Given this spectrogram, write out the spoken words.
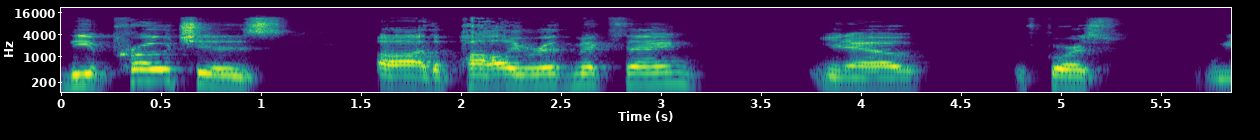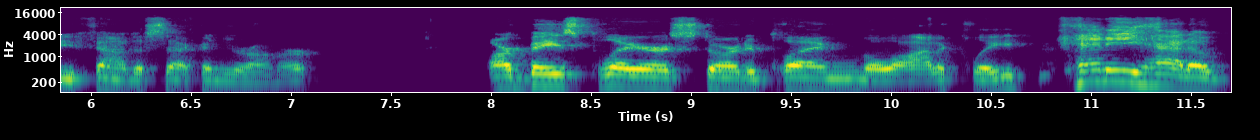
The approach is uh, the polyrhythmic thing. You know, of course, we found a second drummer. Our bass player started playing melodically. Kenny had a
